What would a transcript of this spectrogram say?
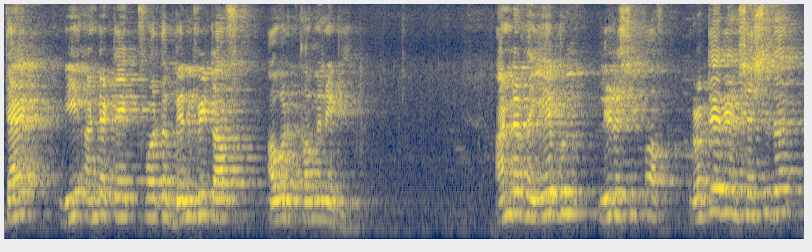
that we undertake for the benefit of our community. Under the able leadership of Rotarian Shashidhar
